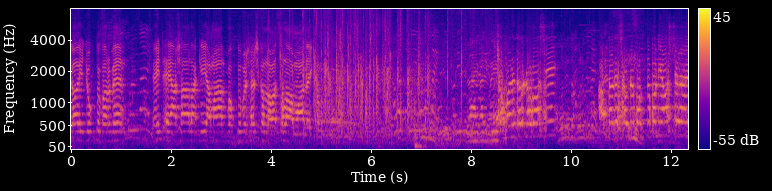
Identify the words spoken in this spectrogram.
জয় যুক্ত করবেন। এই আশা রাখি আমার বক্তব্য শেষ করলাম। আসসালামু আলাইকুম। সম্মানিত আসছেন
